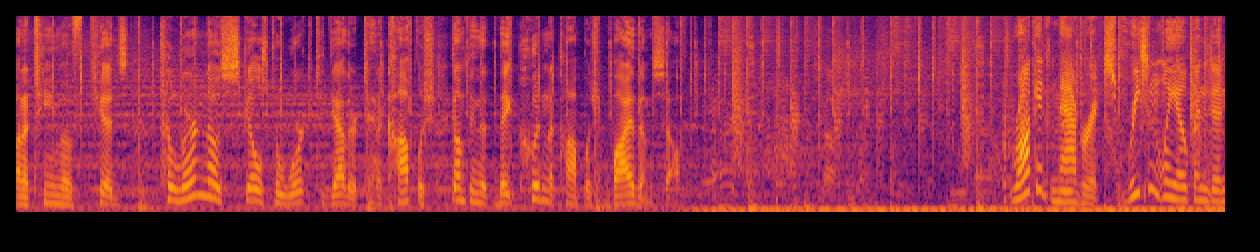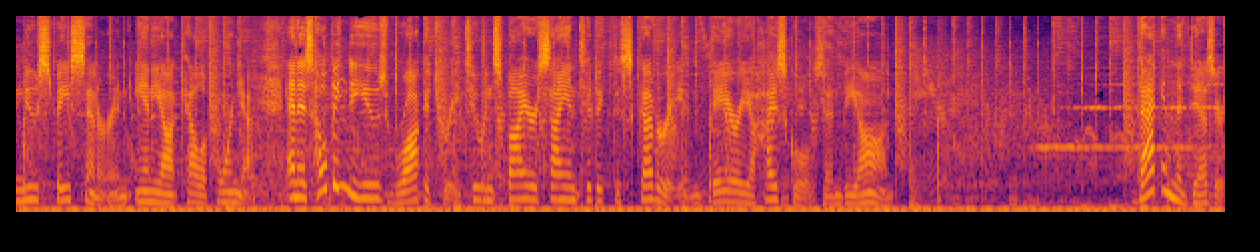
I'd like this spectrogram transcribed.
on a team of kids to learn those skills to work together to accomplish something that they couldn't accomplish by themselves. Rocket Mavericks recently opened a new space center in Antioch, California, and is hoping to use rocketry to inspire scientific discovery in Bay Area high schools and beyond. Back in the desert,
